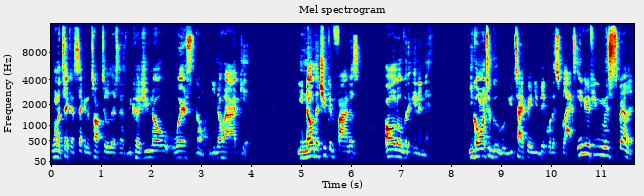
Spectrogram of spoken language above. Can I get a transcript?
want to take a second to talk to the listeners because you know where it's going. You know how I get. You know that you can find us all over the internet. You go onto Google, you type in ubiquitous blacks. Even if you misspell it,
